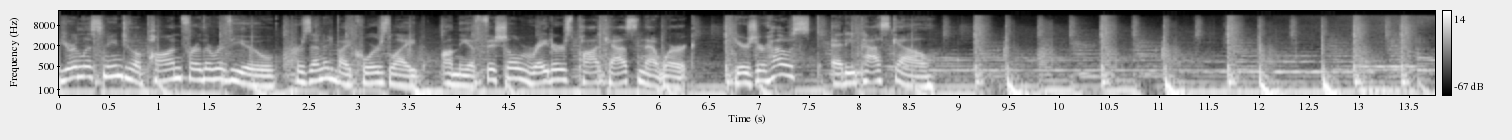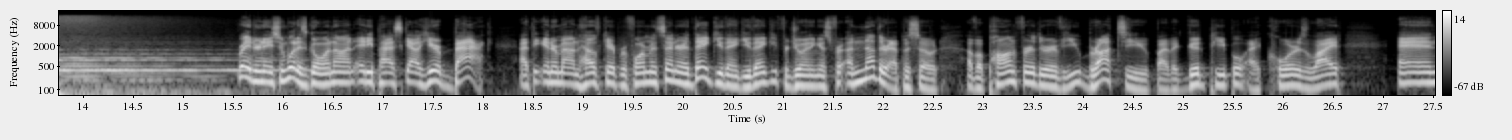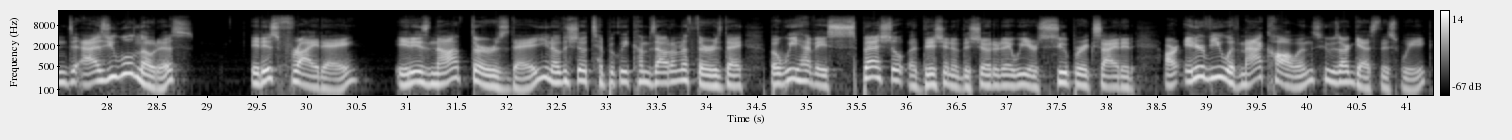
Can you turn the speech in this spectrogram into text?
You're listening to Upon Further Review, presented by Coors Light on the official Raiders Podcast Network. Here's your host, Eddie Paskal. Raider Nation, what is going on? Eddie Paskal here, back at the Intermountain Healthcare Performance Center. And thank you, thank you, thank you for joining us for another episode of Upon Further Review brought to you by the good people at Coors Light. And as you will notice, it is Friday. It is not Thursday. You know, the show typically comes out on a Thursday, but we have a special edition of the show today. We are super excited. Our interview with Mack Hollins, who's our guest this week,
